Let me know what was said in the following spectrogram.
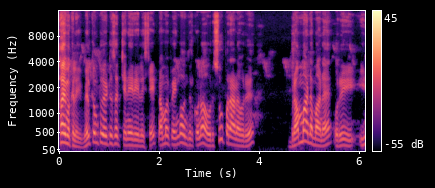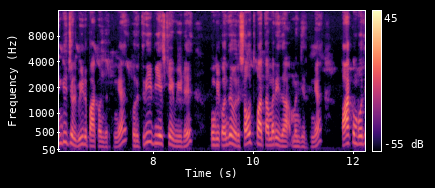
ஹாய் மக்களை. வெல்கம் டு எட்டு சார் சென்னை ரியல் எஸ்டேட் நம்ம இப்போ எங்கே வந்திருக்கோம்னா ஒரு சூப்பரான ஒரு பிரம்மாண்டமான ஒரு இண்டிவிஜுவல் வீடு பார்க்க வந்திருக்குங்க. ஒரு த்ரீ பிஹெச்கே வீடு. உங்களுக்கு வந்து ஒரு சவுத் பார்த்த மாதிரி இது அமைஞ்சிருக்குங்க. பார்க்கும்போது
